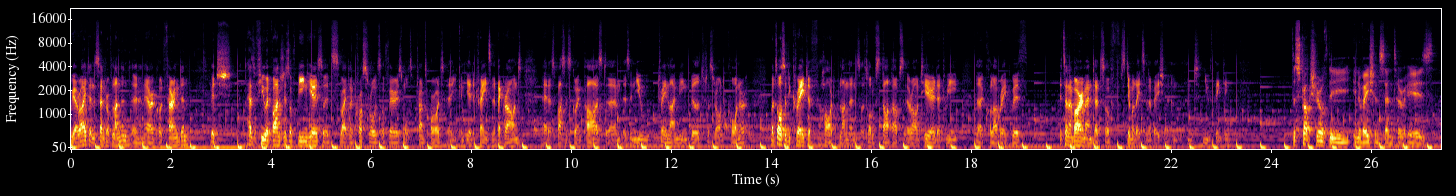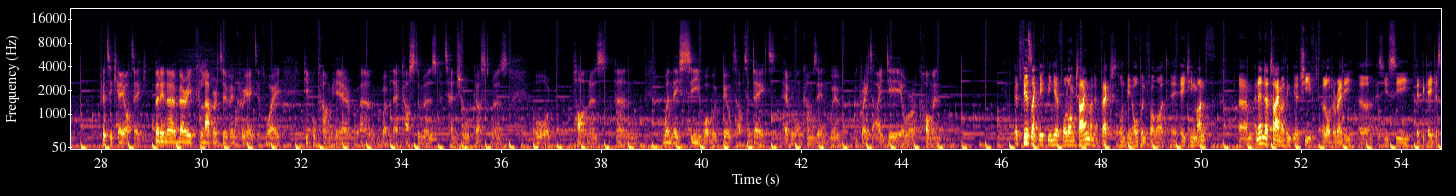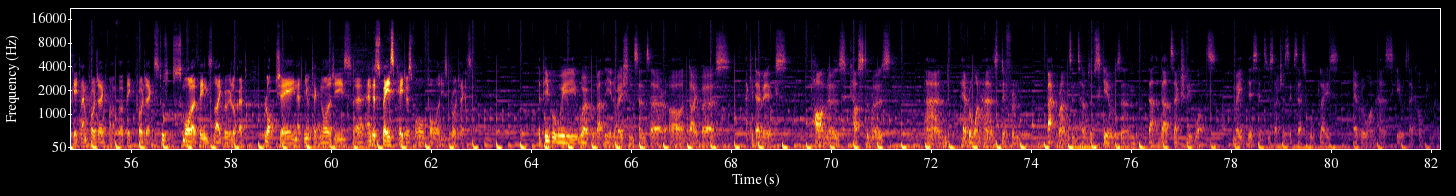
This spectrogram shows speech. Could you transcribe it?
We are right in the center of London in an area called Farringdon, which has a few advantages of being here. So it's right on the crossroads of various modes of transport. Uh, you can hear the trains in the background. Uh, there's buses going past. Um, there's a new train line being built just around the corner. But it's also the creative heart of London. So there's a lot of startups around here that we uh, collaborate with. It's an environment that sort of stimulates innovation and, and new thinking. The structure of the Innovation Centre is pretty chaotic, but in a very collaborative and creative way. People come here, um, whether they're customers, potential customers, or partners, and when they see what we've built up to date, everyone comes in with a great idea or a comment. It feels like we've been here for a long time, and in fact, it's only been open for about 18 months. Um, and in that time, I think we achieved a lot already. Uh, as you see at the Gateless Gateline project, one of our big projects, two smaller things like where we look at blockchain, at new technologies, uh, and the space caters for, for all these projects. The people we work with at the Innovation Centre are diverse academics, partners, customers, and everyone has different backgrounds in terms of skills, and that, that's actually what's made this into such a successful place everyone has skills that complement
